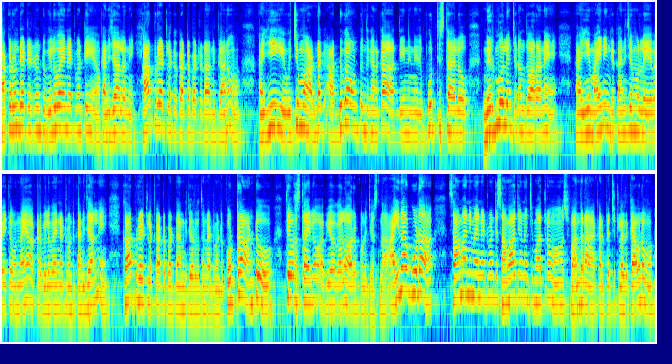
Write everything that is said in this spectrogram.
అక్కడ ఉండేటటువంటి విలువైనటువంటి ఖనిజాలని కార్పొరేట్లకు కట్టబెట్టడానికి గాను ఈ ఉద్యమం అడ్డ అడ్డుగా ఉంటుంది కనుక దీనిని పూర్తి స్థాయిలో నిర్మూలించడం ద్వారానే ఈ మైనింగ్ ఖనిజములు ఏవైతే ఉన్నాయో అక్కడ విలువైనటువంటి ఖనిజాలని కార్పొరేట్లకు కట్టబడడానికి జరుగుతున్నటువంటి కుట్ర అంటూ తీవ్ర స్థాయిలో అభియోగాలు ఆరోపణలు చేస్తున్నారు అయినా కూడా సామాన్యమైనటువంటి సమాజం నుంచి మాత్రం స్పందన కనిపించట్లేదు. కేవలం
